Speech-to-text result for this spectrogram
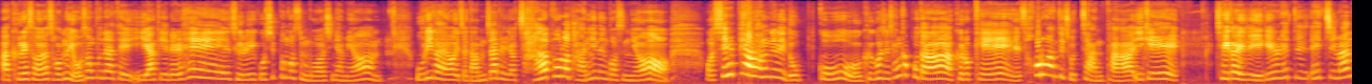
아, 그래서요. 저는 여성분들한테 이야기를 해 드리고 싶은 것은 무엇이냐면, 우리가요, 이제 남자를요, 잡으러 다니는 것은요, 어, 실패할 확률이 높고, 그것이 생각보다 그렇게 서로한테 좋지 않다. 이게 제가 이제 얘기를 했, 했지만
